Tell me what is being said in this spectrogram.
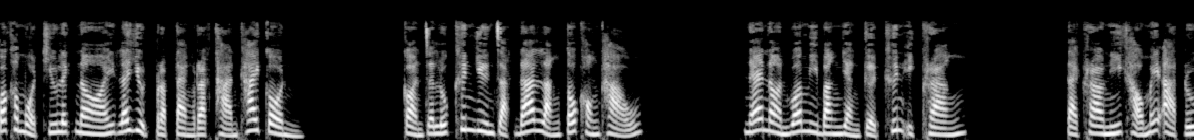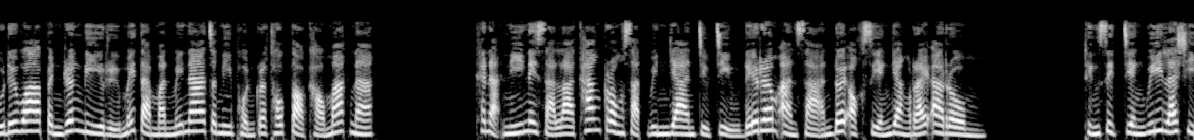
ก็ขมวดคิ้วเล็กน้อย และหยุดปรับแต่งหลักฐานค่ายกล ก่อนจะลุกขึ้นยืนจากด้านหลังโต๊ะของเขา แน่นอนว่ามีบางอย่างเกิดขึ้นอีกครั้ง แต่คราวนี้เขาไม่อาจรู้ได้ว่าเป็นเรื่องดีหรือไม่แต่มันไม่น่าจะมีผลกระทบต่อเขามากนัก ขณะนี้ในศาลาข้างกรงสัตว์วิญญาณจิ๋วๆได้เริ่มอ่านสารโดยออกเสียงอย่างไร้อารมณ์ ถึงสิทธิ์เจียงวี่และฉี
